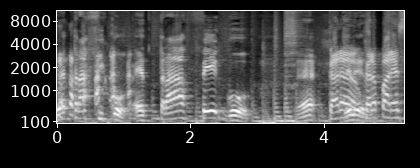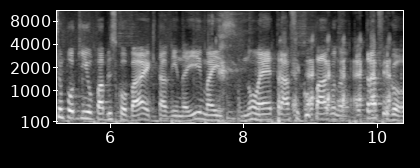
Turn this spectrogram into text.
Não é tráfico, é tráfego. Né? O cara, Beleza. o cara parece um pouquinho o Pablo Escobar que tá vindo aí, mas não é tráfico pago, não. É tráfego.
